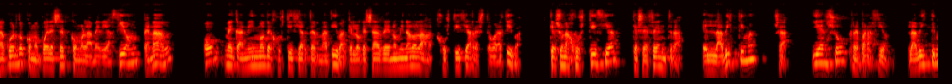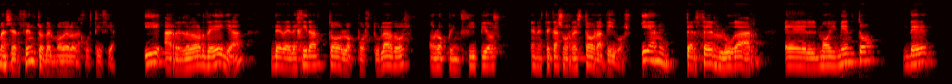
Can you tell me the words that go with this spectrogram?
¿de acuerdo? Como puede ser como la mediación penal o mecanismos de justicia alternativa, que es lo que se ha denominado la justicia restaurativa, que es una justicia que se centra en la víctima, o sea, y en su reparación. La víctima es el centro del modelo de justicia y alrededor de ella debe de girar todos los postulados o los principios, en este caso restaurativos. Y en tercer lugar, el movimiento de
